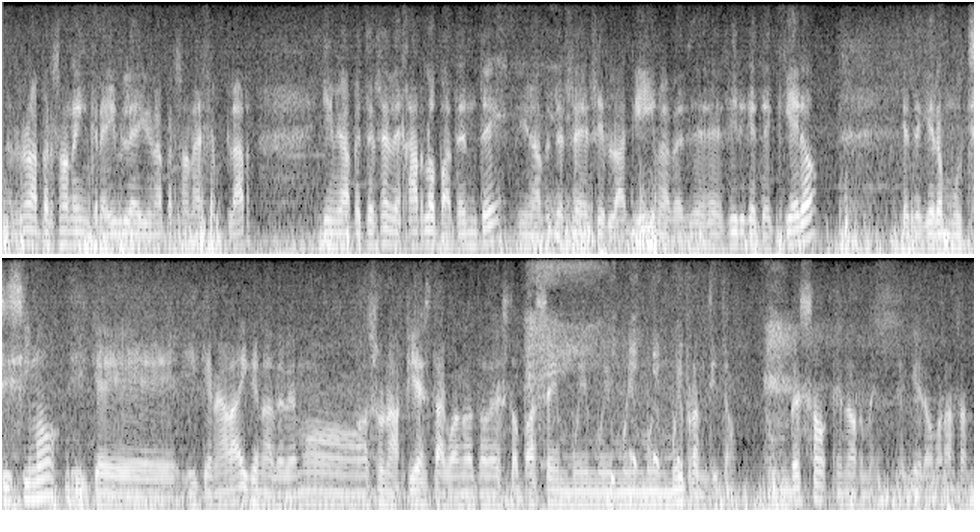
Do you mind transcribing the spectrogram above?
eres una persona increíble y una persona ejemplar. Y me apetece dejarlo patente, y me apetece decirlo aquí, y me apetece decir que te quiero, que te quiero muchísimo y que, y que nada, y que nos debemos una fiesta cuando todo esto pase muy, muy, muy, muy, muy prontito. Un beso enorme, te quiero, corazón.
